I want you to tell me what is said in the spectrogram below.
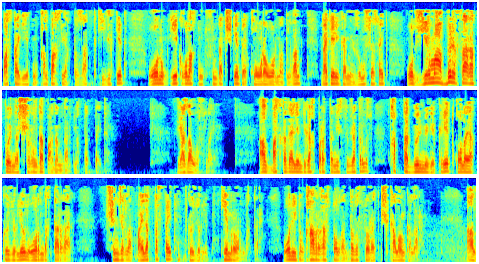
басқа киетін қалпақ сияқты затты кигізтеді. Оның екі құлақтың тұсында кішкентай қоңырау орнатылған батарейкамен жұмыс жасайды. Ол 21 сағат бойына шырылдап адамдарды ұйықтатпайды. Жаза осылай. Ал басқа да әлемдік ақпараттан естіп жатырмыз. Таптар бөлмеге кіреді қол аяқ көзірлеу орындықтарға шынжырлап байлап тастайды көзірлеп темір орындықтар. Ол үйдің қабырғасы толған дыбыс зорайтқыш колонкалар. Ал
